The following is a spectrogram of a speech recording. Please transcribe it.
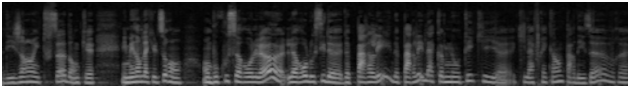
des gens et tout ça. Donc, les maisons de la culture ont, ont beaucoup ce rôle-là. Le rôle aussi de, de, parler, de parler de la communauté qui, qui la fréquente par des œuvres.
